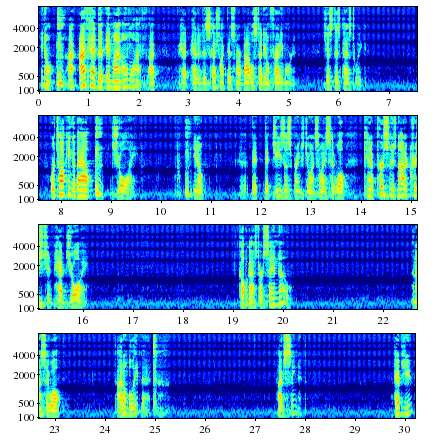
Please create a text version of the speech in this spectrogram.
You know, I, have had to, in my own life, I had, had a discussion like this in our Bible study on Friday morning, just this past week. We're talking about joy. You know, uh, that, that Jesus brings joy. And somebody said, well, can a person who's not a Christian have joy? A couple guys start saying no. And I say, well, I don't believe that. I've seen it. Have you?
